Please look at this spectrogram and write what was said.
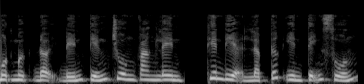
một mực đợi đến tiếng chuông vang lên, thiên địa lập tức yên tĩnh xuống.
